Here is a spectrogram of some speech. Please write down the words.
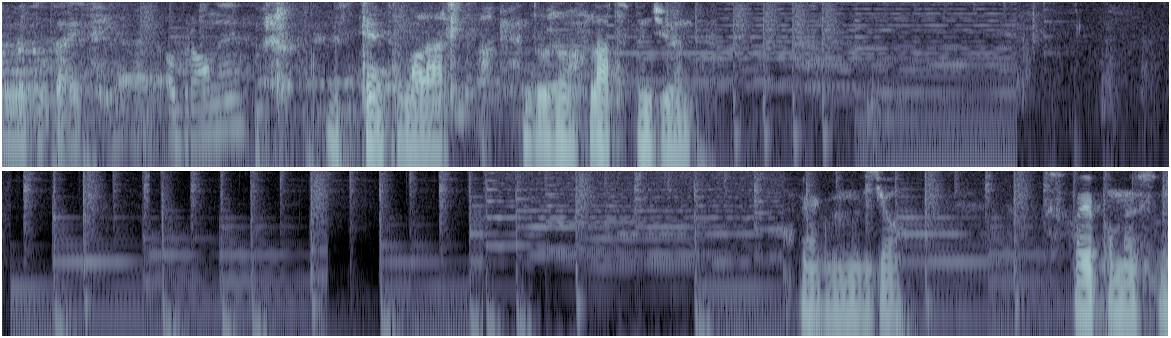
Były tutaj e, obrony. Jest piętro malarstwa. Dużo lat spędziłem. Jakbym widział swoje pomysły.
